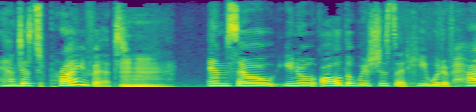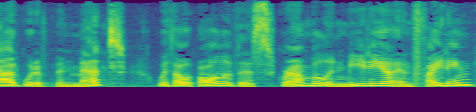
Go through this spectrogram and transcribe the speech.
And it's private. Mm-hmm. And so, you know, all the wishes that he would have had would have been met without all of this scramble and media and fighting.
